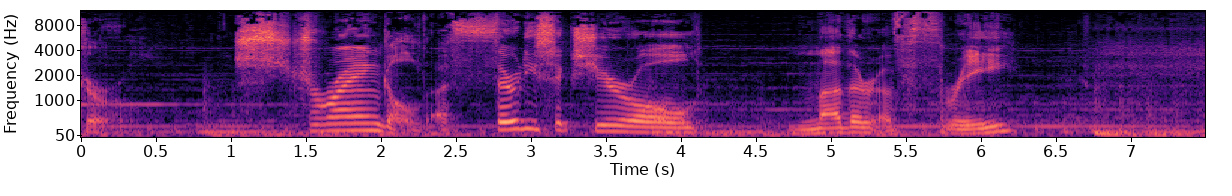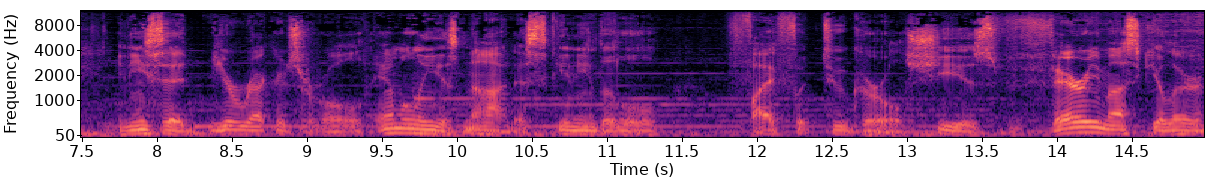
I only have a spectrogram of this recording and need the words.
girl strangled a 36 year old mother of three. And he said, Your records are old. Emily is not a skinny little five foot two girl. She is very muscular.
